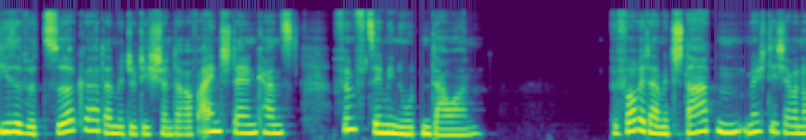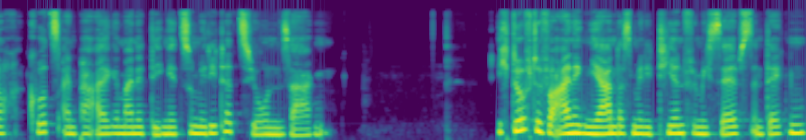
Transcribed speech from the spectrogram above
Diese wird circa, damit du dich schon darauf einstellen kannst, 15 Minuten dauern. Bevor wir damit starten, möchte ich aber noch kurz ein paar allgemeine Dinge zu Meditationen sagen. Ich durfte vor einigen Jahren das Meditieren für mich selbst entdecken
